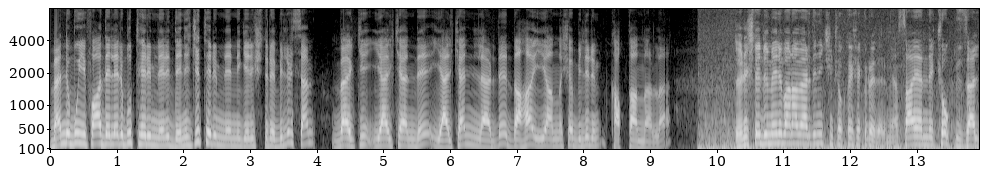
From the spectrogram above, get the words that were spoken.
Ben de bu ifadeleri, bu terimleri, denizci terimlerini geliştirebilirsem belki yelkende, yelkenlilerde daha iyi anlaşabilirim kaptanlarla. Dönüşte dümeni bana verdiğin için çok teşekkür ederim ya. Sayende çok güzel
